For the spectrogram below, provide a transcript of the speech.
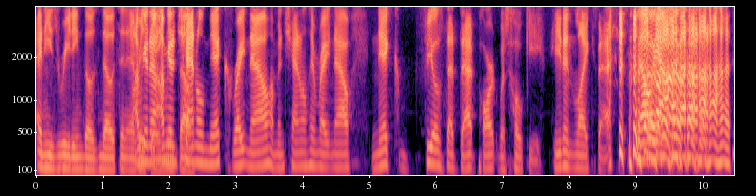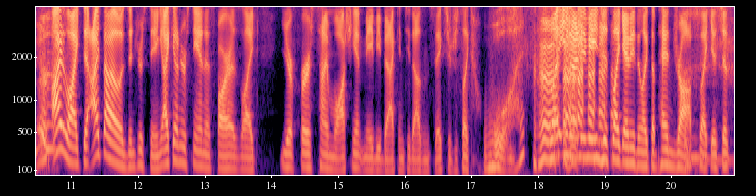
and he's reading those notes and I'm gonna I'm gonna so- channel Nick right now. I'm gonna channel him right now. Nick feels that that part was hokey. He didn't like that. oh yeah, I liked it. I thought it was interesting. I can understand as far as like your first time watching it, maybe back in 2006, you're just like, what? like, you know what I mean? Just like anything, like the pen drops. Like it's just,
